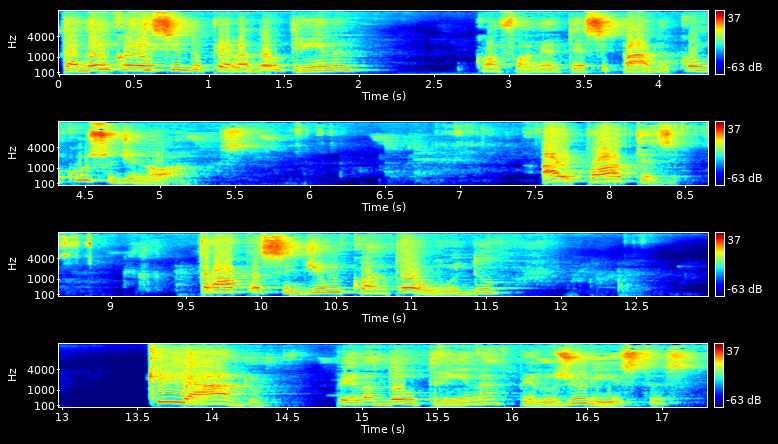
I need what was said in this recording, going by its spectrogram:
também conhecido pela doutrina, conforme antecipado, concurso de normas. A hipótese trata-se de um conteúdo criado pela doutrina, pelos juristas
